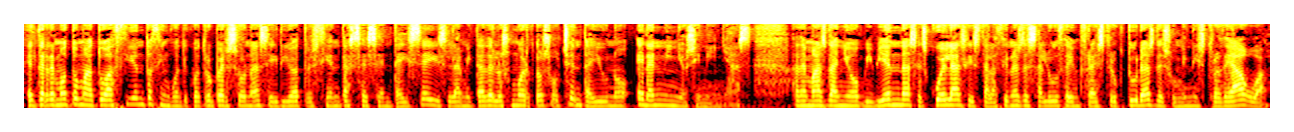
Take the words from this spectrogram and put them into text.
El terremoto mató a 154 personas e hirió a 366. La mitad de los muertos, 81, eran eran niños y niñas. Además, dañó viviendas, escuelas, instalaciones de salud e infraestructuras de suministro de agua.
